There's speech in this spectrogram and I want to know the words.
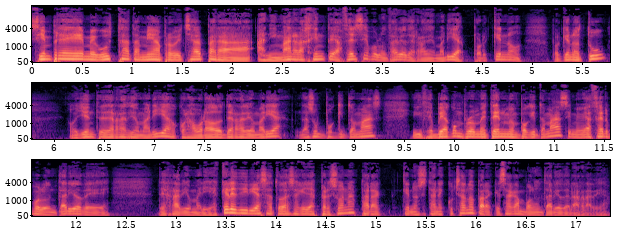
Siempre me gusta también aprovechar para animar a la gente a hacerse voluntario de Radio María. ¿Por qué no? ¿Por qué no tú, oyente de Radio María o colaborador de Radio María, das un poquito más y dices, voy a comprometerme un poquito más y me voy a hacer voluntario de, de Radio María? ¿Qué le dirías a todas aquellas personas para que nos están escuchando para que se hagan voluntarios de la radio?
